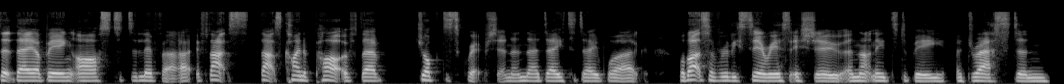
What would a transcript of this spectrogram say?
that they are being asked to deliver if that's that's kind of part of their job description and their day-to-day work well that's a really serious issue and that needs to be addressed and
